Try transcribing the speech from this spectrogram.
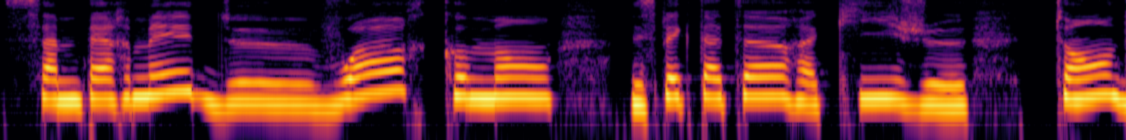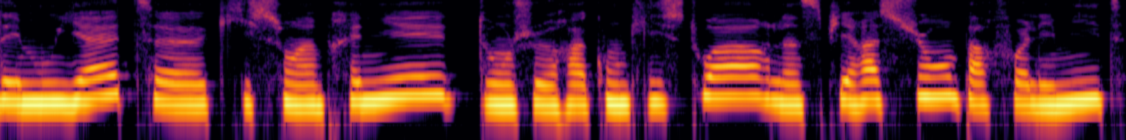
ça me permet de voir comment des spectateurs à qui je temps, des mouillettes euh, qui sont imprégnées, dont je raconte l'histoire, l'inspiration, parfois les mythes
